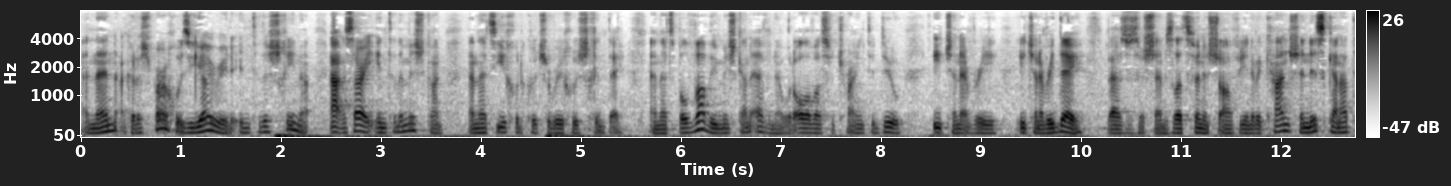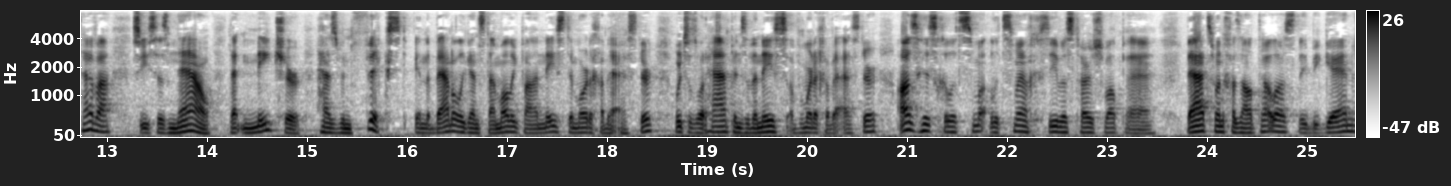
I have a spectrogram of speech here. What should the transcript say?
and then Hakadosh Baruch Hu is yored into the Shechina. Ah, I'm sorry, into the Mishkan, and that's Yichud Kutshabrichu Shchinte, and that's Belvavi Mishkan Evna. What all of us are trying to do each and every each and every day. Hashem. So let's finish off. So he says now that nature has been fixed in the battle against Amalek Nes de Mordechai Esther, which is what happens in the Nes of Mordechai Esther. As That's when Chazal tell us they began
